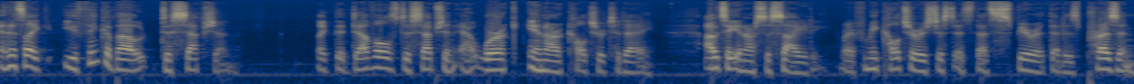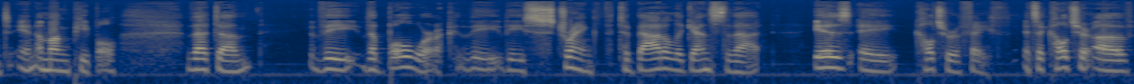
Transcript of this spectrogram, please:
And it's like you think about deception, like the devil's deception at work in our culture today. I would say in our society, right? For me, culture is just it's that spirit that is present in among people. That um, the the bulwark, the the strength to battle against that is a culture of faith. It's a culture of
